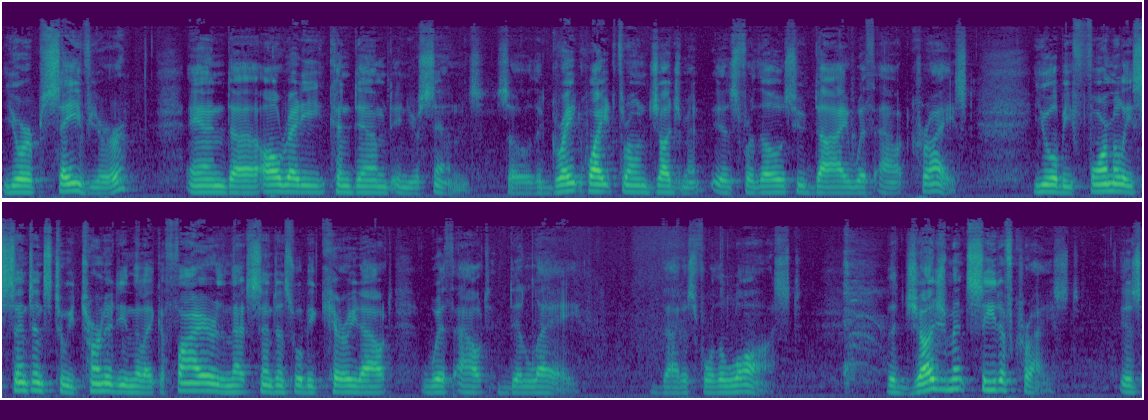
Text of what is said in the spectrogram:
your Savior, and uh, already condemned in your sins. So the great white throne judgment is for those who die without Christ. You will be formally sentenced to eternity in the lake of fire, and that sentence will be carried out without delay. That is for the lost. The judgment seat of Christ is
